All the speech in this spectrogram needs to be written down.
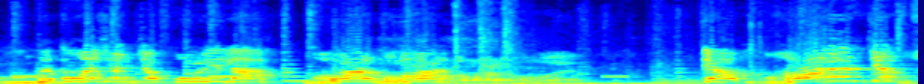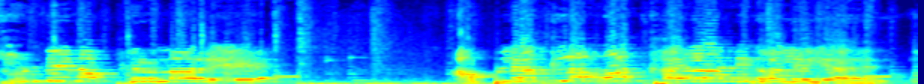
मधमाशांच्या पोळीला मवाळ मवाळ त्या मवाळांच्या झुंडीनं फिरणारे आपल्यातलं मत खायला निघालेले आहेत.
